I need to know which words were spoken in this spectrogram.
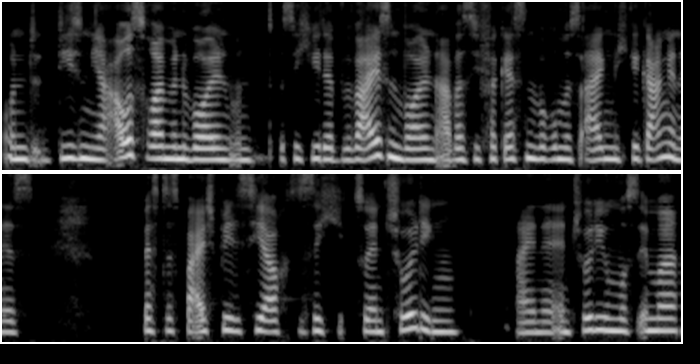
und diesen ja ausräumen wollen und sich wieder beweisen wollen, aber sie vergessen, worum es eigentlich gegangen ist. Bestes Beispiel ist hier auch, sich zu entschuldigen. Eine Entschuldigung muss immer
